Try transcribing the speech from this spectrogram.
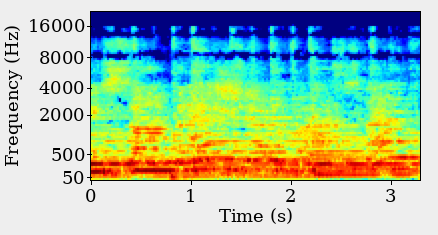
No one else can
